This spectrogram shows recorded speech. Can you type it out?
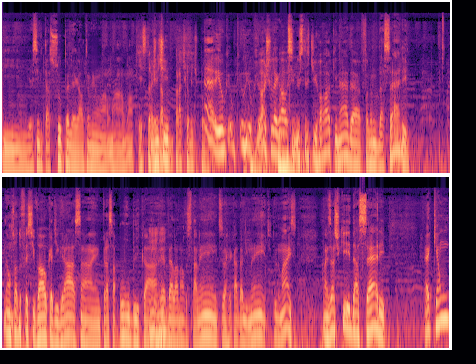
e assim tá super legal também uma, uma, uma- Esse a também gente tá praticamente pronto. é, eu, eu, eu- o que eu acho legal assim do street rock, né, da, falando da série, não só do festival que é de graça, em praça pública, Uhum. revela novos talentos, arrecada alimento e tudo mais, mas acho que da série é que é um,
